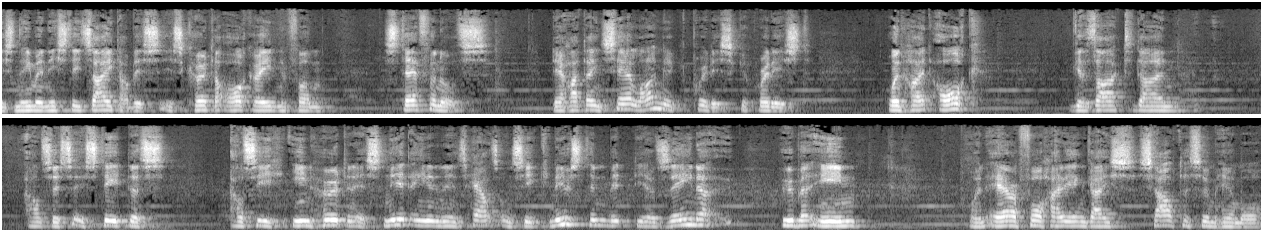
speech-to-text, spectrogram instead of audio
Ich nehme nicht die Zeit, aber ich, ich könnte auch reden vom Stephanus. Der hat ein sehr lange Predigt gepredigt und hat auch gesagt dann, als es steht, dass als sie ihn hörten, es schnitt ihnen ins Herz und sie knirsten mit der Sehne über ihn. Und er vor Heiligen Geist schaute zum Himmel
